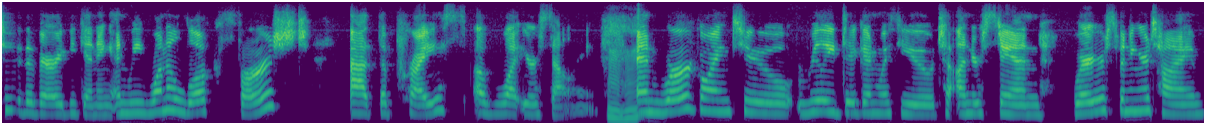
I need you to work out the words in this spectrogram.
to the very beginning and we want to look first at the price of what you're selling. Mm-hmm. And we're going to really dig in with you to understand where you're spending your time,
